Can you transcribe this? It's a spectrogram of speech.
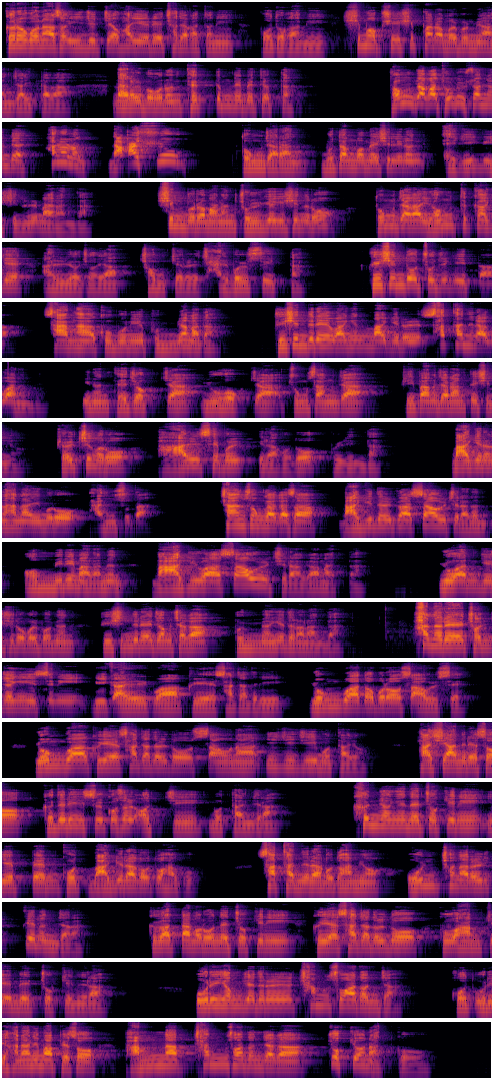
그러고 나서 2주째 화요일에 찾아갔더니 보도감이 힘없이 휘파람을 불며 앉아 있다가 나를 보고는 대뜸 내뱉었다. 동자가 둘 있었는데 하나는 나가슈. 동자란 무당범에 실리는 애기 귀신을 말한다. 심부름하는 졸개 귀신으로 동자가 영특하게 알려져야 점괘를 잘 볼 수 있다. 귀신도 조직이 있다. 상하 구분이 분명하다. 귀신들의 왕인 마귀를 사탄이라고 하는데 이는 대적자, 유혹자, 중상자, 비방자란 뜻이며 별칭으로 바알세불이라고도 불린다. 마귀는 하나이므로 단수다. 찬송가 가사 마귀들과 싸울지라는 엄밀히 말하면 마귀와 싸울지라가 맞다. 요한계시록을 보면 귀신들의 정체가 분명히 드러난다. 하늘에 전쟁이 있으니 미가엘과 그의 사자들이 용과 더불어 싸울세. 용과 그의 사자들도 싸우나 이기지 못하여 다시 하늘에서 그들이 있을 곳을 얻지 못한지라. 큰 영이 내쫓기니 옛뱀 곧 마귀라고도 하고 사탄이라고도 하며 온 천하를 꿰는 자라. 그가 땅으로 내쫓기니 그의 사자들도 그와 함께 내쫓기니라. 우리 형제들을 참소하던 자, 곧 우리 하나님 앞에서 밤낮 참소하던 자가 쫓겨났고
